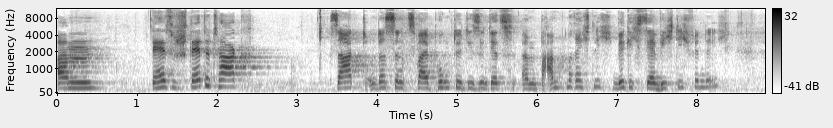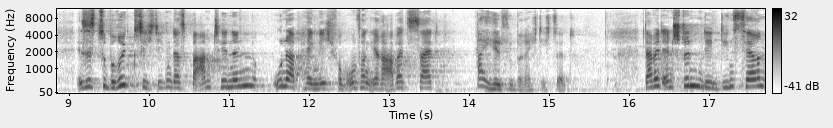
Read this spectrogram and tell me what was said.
Ähm, der Hessische Städtetag sagt, und das sind zwei Punkte, die sind jetzt beamtenrechtlich wirklich sehr wichtig, finde ich. Es ist zu berücksichtigen, dass Beamtinnen unabhängig vom Umfang ihrer Arbeitszeit beihilfeberechtigt sind. Damit entstünden den Dienstherren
